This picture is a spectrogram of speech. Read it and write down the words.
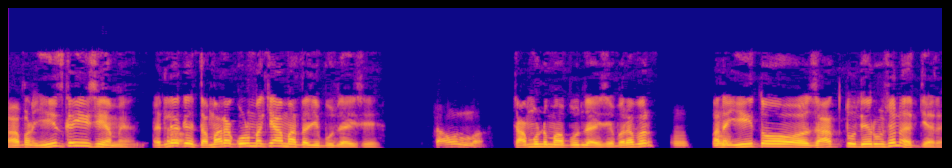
હા પણ એ જ કહીએ છીએ અમે. એટલે કે તમારા કુળમાં ક્યાં માતાજી પૂજાય છે? સાઉન્ડમાં. ચામુંડમાં પૂજાય છે બરાબર? અને ઈ તો જાગતું દેરું છે ને અત્યારે?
